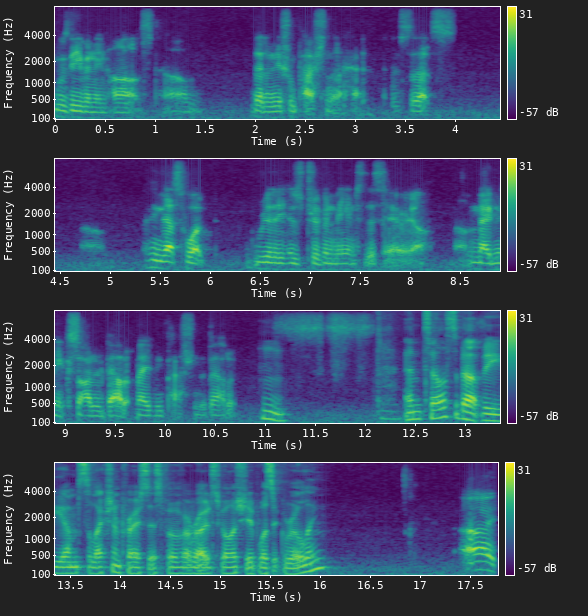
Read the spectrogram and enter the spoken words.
was even enhanced, um, that initial passion that I had. And so that's, um, I think that's what really has driven me into this area, um, made me excited about it, made me passionate about it. Hmm. And tell us about the um, selection process for the Rhodes Scholarship. Was it grueling? Uh,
